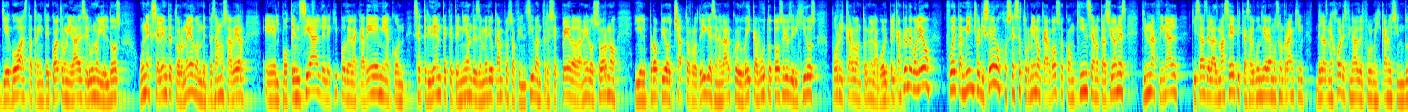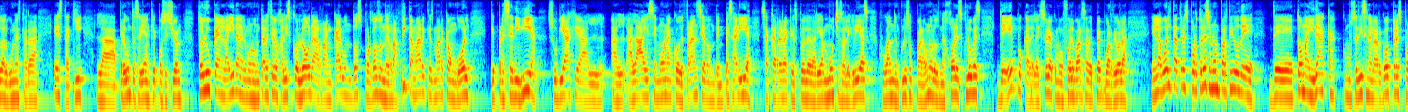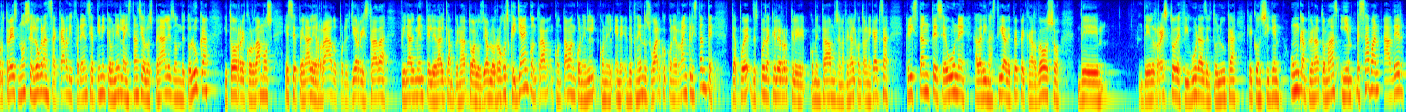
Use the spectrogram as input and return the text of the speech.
llegó hasta 34 unidades, el 1 y el 2 un excelente torneo donde empezamos a ver el potencial del equipo de la academia con ese tridente que tenían desde medio campo su ofensiva entre Cepeda, Daniel Osorno y el propio Chato Rodríguez en el arco de Rubey Cabuto, todos ellos dirigidos por Ricardo Antonio Lavolpe. El campeón de goleo fue también choricero, José Saturnino Cardoso con 15 anotaciones y en una final quizás de las más épicas, algún día haremos un ranking de las mejores finales del fútbol mexicano y sin duda alguna estará esta aquí. La pregunta sería en qué posición Toluca en la ida en el Monumental Estadio Jalisco logra arrancar un 2 por 2 donde Rafita Márquez marca un gol que precediría su viaje al, al, al, AS Mónaco de Francia, donde empezaría esa carrera que después le daría muchas alegrías, jugando incluso para uno de los mejores clubes de época de la historia, como fue el Barça de Pep Guardiola en la vuelta 3x3 en un partido de, de toma y daca, como se dice en el argot 3x3, no se logran sacar diferencia, tiene que venir la instancia de los penales donde Toluca, y todos recordamos ese penal errado por el Jerry Estrada, finalmente le da el campeonato a los Diablos Rojos que ya contaban con él, con el, defendiendo su arco con Hernán Cristante, después de aquel error que le comentábamos en la final contra Necaxa, Cristante se une a la dinastía de Pepe Cardoso, de del resto de figuras del Toluca que consiguen un campeonato más y empezaban a ver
